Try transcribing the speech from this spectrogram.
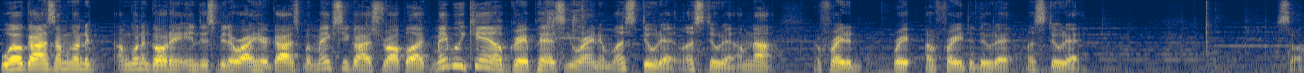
Well, guys, I'm gonna I'm gonna go to end this video right here, guys. But make sure you guys drop a like. Maybe we can upgrade past uranium. Let's do that. Let's do that. I'm not afraid to afraid to do that. Let's do that. So.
